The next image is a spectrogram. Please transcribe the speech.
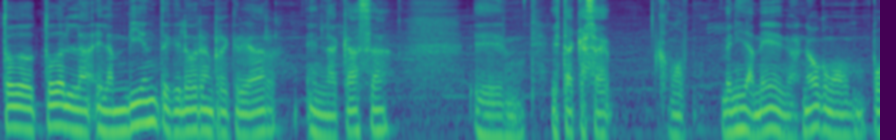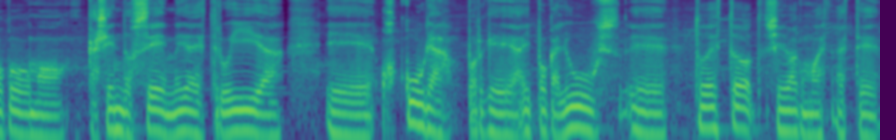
todo, todo el ambiente que logran recrear en la casa eh, esta casa como venida menos, ¿no? Como un poco como cayéndose, media destruida, eh, oscura, porque hay poca luz. eh, todo esto lleva como a este,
